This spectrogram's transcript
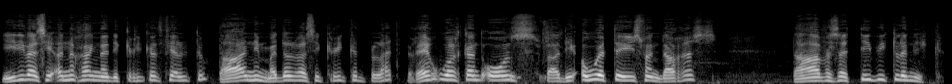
Hierdie was die ingang na die cricketveld toe. Daar in die middel was die cricketblad. Reg oorkant ons waar die ouer huis vandag is, daar was 'n TB kliniek.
